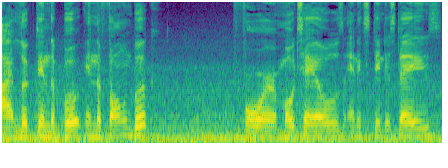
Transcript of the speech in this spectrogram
I looked in the book in the phone book for motels and extended stays.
